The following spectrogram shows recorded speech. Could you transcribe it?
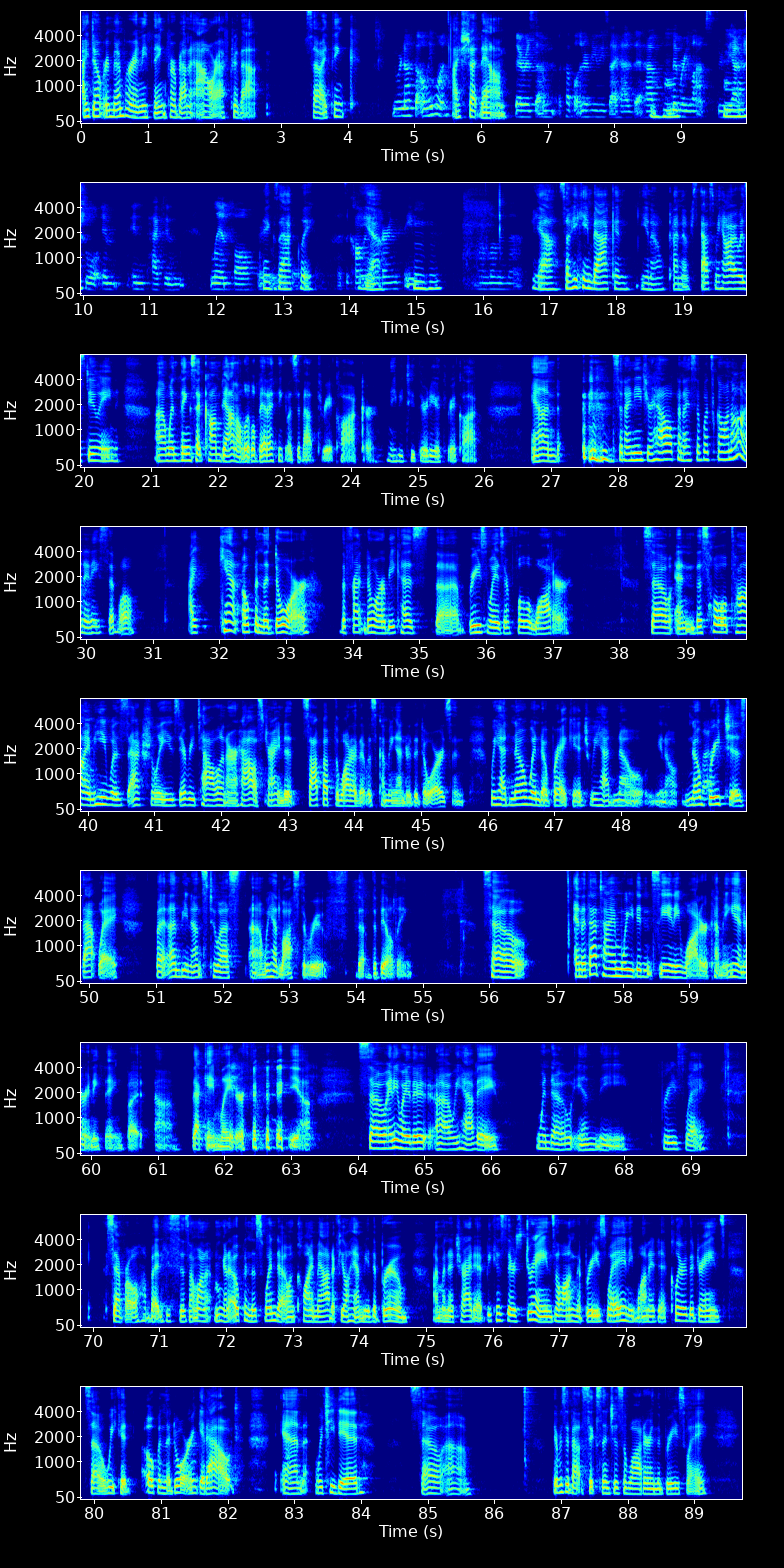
I don't remember anything for about an hour after that. So I think You were not the only one. I shut down. There was um, a couple interviewees I had that have Mhm. memory lapse through the Mhm. actual Im- impact and landfall. something like that. Exactly. So that's a common Yeah. recurring theme. hmm alone in that. Yeah. So he came back and, you know, kind of asked me how I was doing. Uh, when things had calmed down a little bit, I think it was about three o'clock or maybe two thirty or three o'clock, and said, "I need your help." And I said, "What's going on?" And he said, "Well, I can't open the door, the front door, because the breezeways are full of water." So, and this whole time, he was actually used every towel in our house trying to sop up the water that was coming under the doors. And we had no window breakage. We had no, you know, no breaches that way. But unbeknownst to us, uh, we had lost the roof of the building. So, and at that time, we didn't see any water coming in or anything, but um, that came later. Yeah. So anyway, there uh, we have a window in the breezeway, several. But he says, "I want to. I'm going to open this window and climb out. If you'll hand me the broom, I'm going to try to because there's drains along the breezeway, and he wanted to clear the drains so we could open the door and get out, and which he did. So um, there was about six inches of water in the breezeway."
